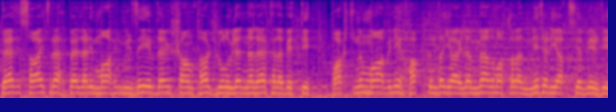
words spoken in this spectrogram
Bəzi sait rəhbərləri Mahir Mirzəyevdən şantaj yolu ilə nələr tələb etdi? Başçının mavini haqqında yayılan məlumatlara necə reaksiya verdi?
